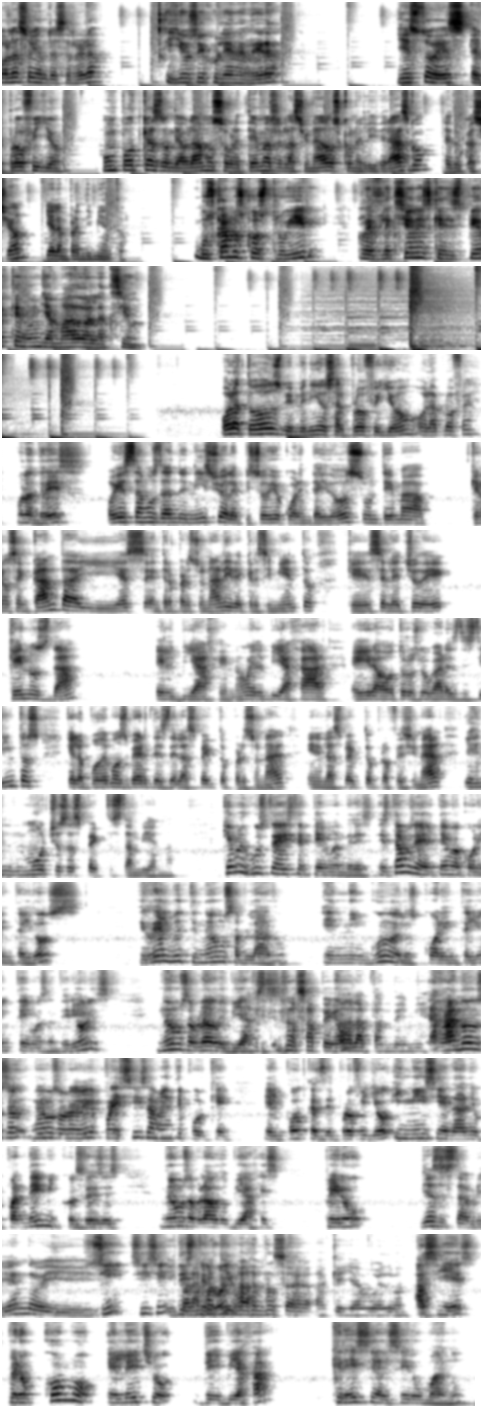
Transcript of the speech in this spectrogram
Hola, soy Andrés Herrera. Y yo soy Julián Herrera. Y esto es El Profe y yo, un podcast donde hablamos sobre temas relacionados con el liderazgo, educación y el emprendimiento. Buscamos construir reflexiones que despierten un llamado a la acción. Hola a todos, bienvenidos al Profe y yo. Hola, profe. Hola, Andrés. Hoy estamos dando inicio al episodio 42, un tema que nos encanta y es interpersonal y de crecimiento, que es el hecho de qué nos da el viaje, ¿no? El viajar e ir a otros lugares distintos, que lo podemos ver desde el aspecto personal, en el aspecto profesional y en muchos aspectos también, ¿no? ¿Qué me gusta este tema, Andrés? Estamos en el tema 42 y realmente no hemos hablado en ninguno de los 41 temas anteriores no hemos hablado de viajes. nos ha pegado la pandemia. Ajá, no, no, hemos hablado de viajes precisamente porque el podcast del profe y yo inicia en año pandémico, entonces no hemos hablado de viajes, pero... Ya se está abriendo y... Sí, sí, sí. Y para motivarnos a, que ya vuelvan. Así es, pero cómo el hecho de viajar crece al ser humano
